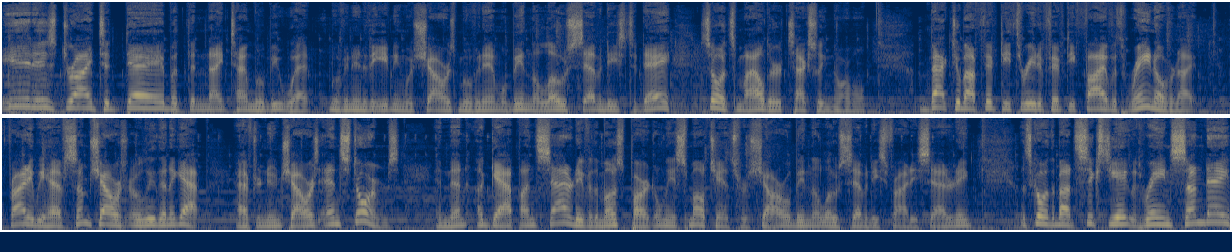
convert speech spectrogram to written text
It is dry today, but the nighttime will be wet. Moving into the evening with showers moving in, we'll be in the low 70s today, so it's milder. It's actually normal. Back to about 53 to 55 with rain overnight. Friday, we have some showers early, then a gap. Afternoon showers and storms and then a gap on Saturday for the most part. Only a small chance for a shower. We'll be in the low 70s Friday, Saturday. Let's go with about 68 with rain Sunday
